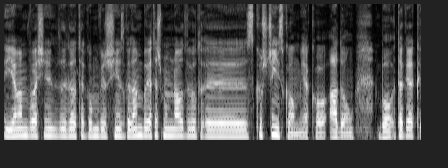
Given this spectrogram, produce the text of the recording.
ja mam właśnie, dlatego mówię, że się nie zgadzam, bo ja też mam na odwrót y, z Kruszczyńską jako Adą, bo tak jak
